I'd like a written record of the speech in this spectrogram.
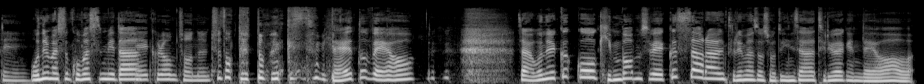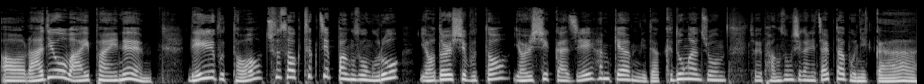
네. 오늘 말씀 고맙습니다. 네, 그럼 저는 추석 때 또 뵙겠습니다. 네, 또 봬요. 자, 오늘 끝곡 김범수의 끝사랑 들으면서 저도 인사드려야겠네요. 어, 라디오 와이파이는 내일부터 추석 특집 방송으로 8시부터 10시까지 함께 합니다. 그동안 좀 저희 방송 시간이 짧다 보니까,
